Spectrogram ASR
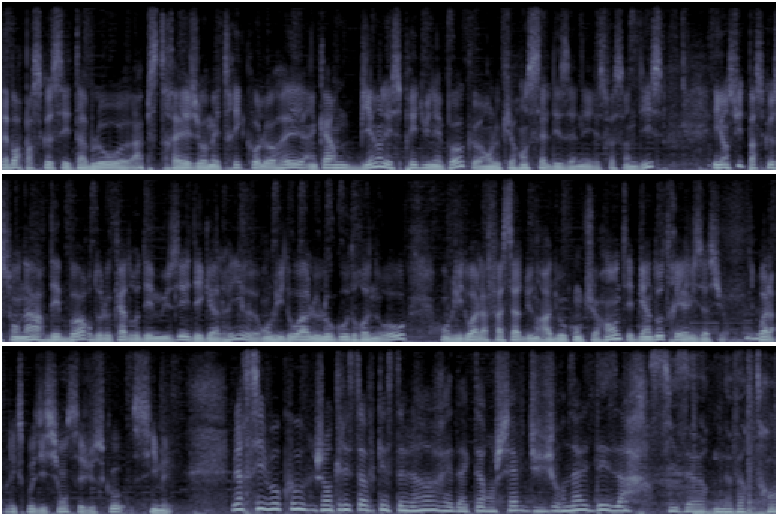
D'abord parce que ces tableaux euh, abstraits, géométriques, colorés incarnent bien l'esprit d'une époque, en l'occurrence celle des années 70. Et ensuite parce que son art déborde le cadre des musées et des galeries. Euh, on lui doit le logo de Renault, on lui doit la façade d'une radio concurrente et bien d'autres réalisations. Voilà, l'exposition c'est jusqu'au 6 Merci beaucoup Jean-Christophe Castelin, rédacteur en chef du Journal des Arts. 6h, 9h30,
